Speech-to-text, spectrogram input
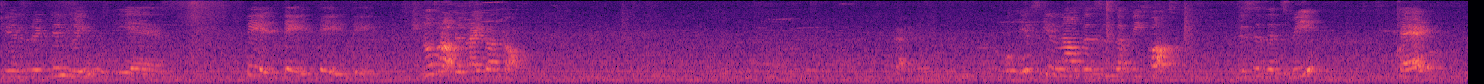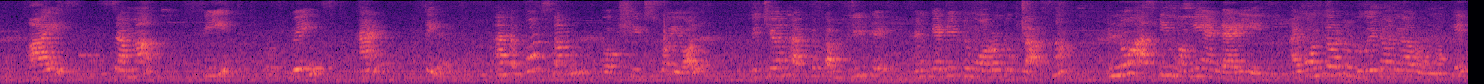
She has written wing. Yes. Tail, tail, tail, tail. No problem. Right on top. Okay, so now this is the peacock. This is its beak, head, eyes, stomach, feet, wings and. I have got some worksheets for you all which you will have to complete it and get it tomorrow to class. Huh? No asking mommy and daddy. I want you all to do it on your own, okay?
